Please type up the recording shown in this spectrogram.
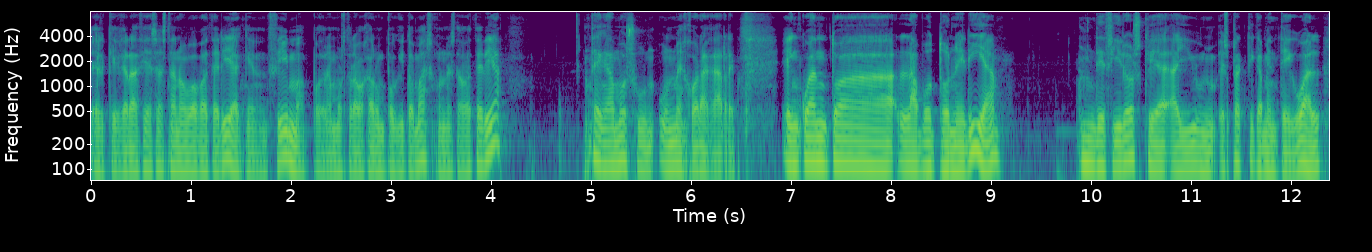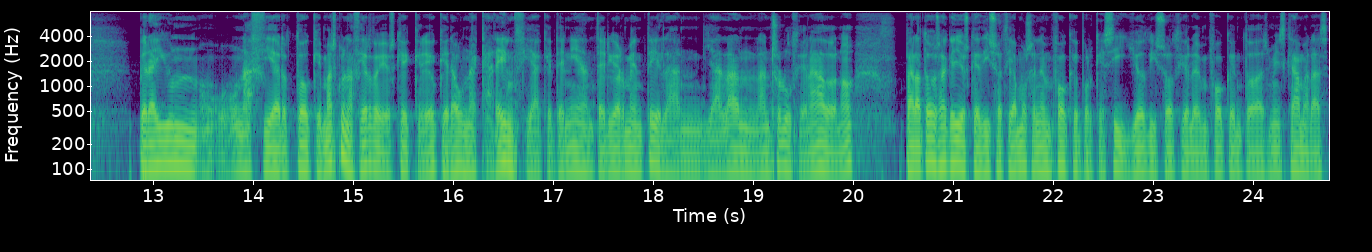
el que gracias a esta nueva batería, que encima podremos trabajar un poquito más con esta batería, tengamos un, mejor agarre. En cuanto a la botonería, deciros que hay un, es prácticamente igual, pero hay un, acierto, que más que un acierto, yo es que creo que era una carencia que tenía anteriormente y la ya la han, la han, solucionado, ¿no? Para todos aquellos que disociamos el enfoque, porque sí, yo disocio el enfoque en todas mis cámaras,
